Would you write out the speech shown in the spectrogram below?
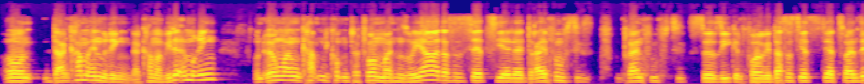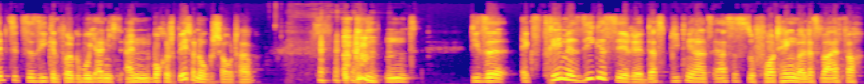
Und dann kam er in den Ring. Dann kam er wieder im Ring. Und irgendwann kamen die Kommentatoren und meinten so, ja, das ist jetzt hier der 53, 53. Sieg in Folge. Das ist jetzt der 72. Sieg in Folge, wo ich eigentlich eine Woche später nur geschaut habe. und diese extreme Siegesserie, das blieb mir als erstes sofort hängen, weil das war einfach,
